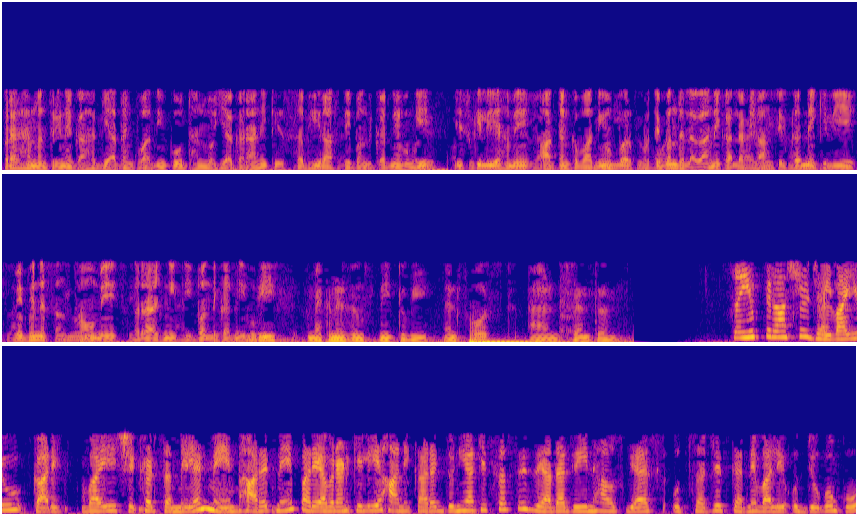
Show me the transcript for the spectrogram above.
प्रधानमंत्री ने कहा कि आतंकवादियों को धन मुहैया कराने के सभी रास्ते बंद करने होंगे। इसके लिए हमें आतंकवादियों पर प्रतिबंध लगाने का लक्ष्य हासिल करने के लिए विभिन्न संस्थाओं में राजनीति बंद करनी होगी। संयुक्त राष्ट्र जलवायु कार्रवाई शिखर सम्मेलन में भारत ने पर्यावरण के लिए हानिकारक दुनिया के सबसे ज़्यादा ग्रीन हाउस गैस उत्सर्जित करने वाले उद्योगों को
